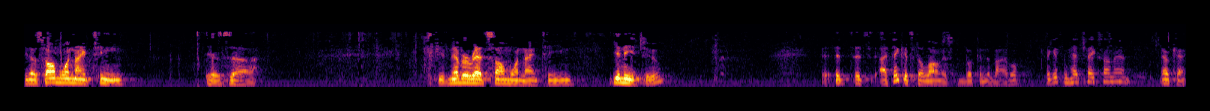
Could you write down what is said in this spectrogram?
You know, Psalm 119 is, uh, if you've never read Psalm 119, you need to. It, it's, I think it's the longest book in the Bible. Can I get some head shakes on that? Okay.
